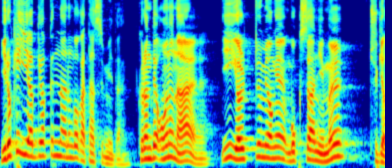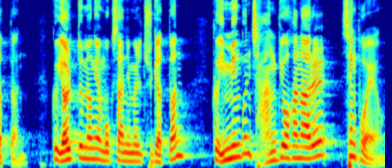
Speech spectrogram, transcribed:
이렇게 이야기가 끝나는 것 같았습니다. 그런데 어느 날 이 12명의 목사님을 죽였던 그 12명의 목사님을 죽였던 그 인민군 장교 하나를 생포해요.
